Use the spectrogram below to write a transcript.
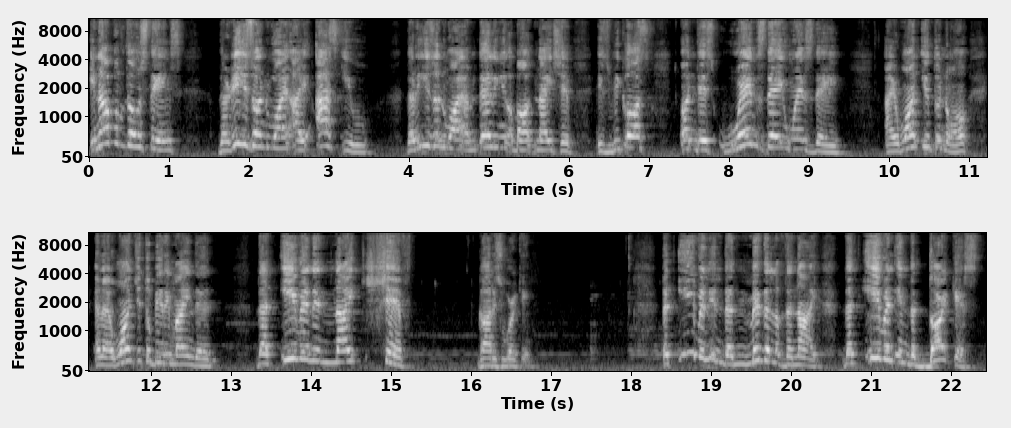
enough of those things, the reason why I ask you, the reason why I'm telling you about night shift is because on this Wednesday, Wednesday, I want you to know and I want you to be reminded that even in night shift, God is working. That even in the middle of the night, that even in the darkest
